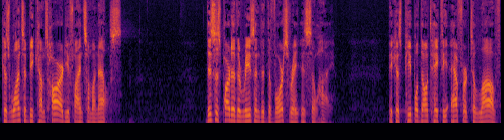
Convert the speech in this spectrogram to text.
Because once it becomes hard, you find someone else. This is part of the reason the divorce rate is so high. Because people don't take the effort to love,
